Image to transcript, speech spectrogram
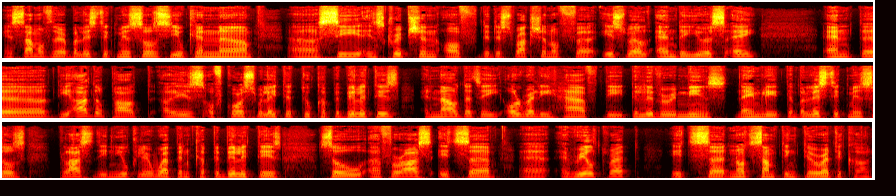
In some of their ballistic missiles, you can uh, see inscription of the destruction of Israel and the USA. And uh, the other part is, of course, related to capabilities. And now that they already have the delivery means, namely the ballistic missiles, plus the nuclear weapon capabilities. So uh, for us, it's a, a, real threat. It's uh, not something theoretical.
